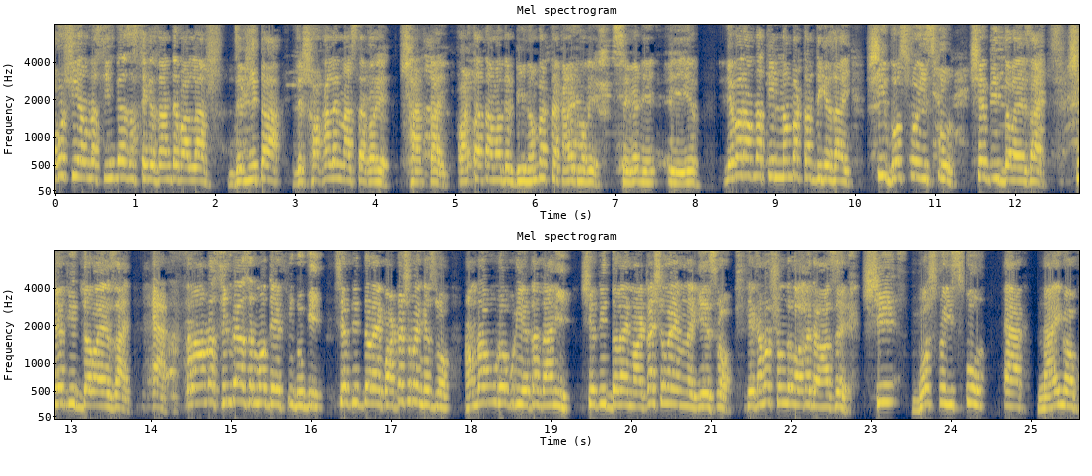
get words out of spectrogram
অবশ্যই আমরা সিম্বাসেস থেকে জানতে পারলাম যে মিতা যে সকালের নাস্তা করে সাতটায়। অর্থাৎ আমাদের বি নম্বরটা কারেক্ট হবে সেভেন এ এম এবার আমরা তিন নম্বরটার দিকে যাই। সি গোস স্কুল, সে বিদ্যালয়ে যায়, সে বিদ্যালয়ে যায়। এক, তাহলে আমরা সিম্বাসের মধ্যে একটু ঢুকি। সে বিদ্যালয়ে কয়টার সময় গেছিল? আমরা পুরোপুরি এটা জানি, সে বিদ্যালয়ে নয়টার সময় আমরা গিয়েছিল। এখানেও সুন্দরভাবে দেওয়া আছে সি গোস টু স্কুল এক নাইন অফ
